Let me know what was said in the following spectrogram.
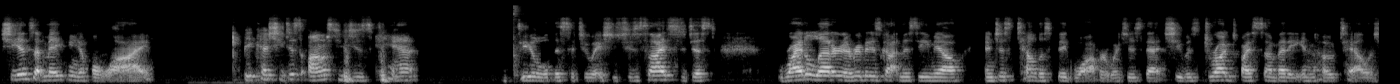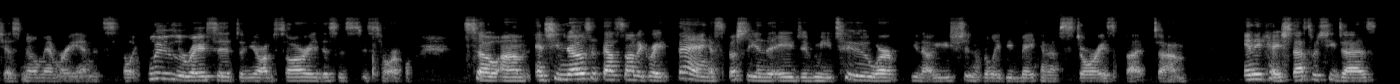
she ends up making up a lie because she just honestly just can't deal with this situation she decides to just write a letter and everybody's gotten this email and just tell this big whopper, which is that she was drugged by somebody in the hotel and she has no memory. And it's like, please erase it. And, you know, I'm sorry, this is just horrible. So, um, and she knows that that's not a great thing, especially in the age of Me Too, where, you know, you shouldn't really be making up stories. But um, any case, that's what she does.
